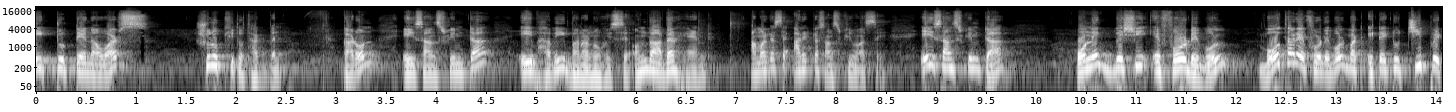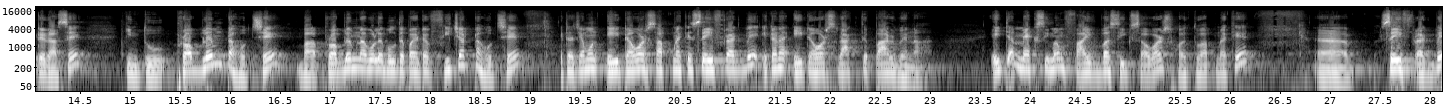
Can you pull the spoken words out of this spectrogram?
eight to ten hours সুরক্ষিত থাকবেন। কারণ এই সানস্ক্রিনটা এইভাবেই বানানো হয়েছে। অন দ্য আদার হ্যান্ড আমার কাছে আরেকটা সানস্ক্রিন আছে। এই সানস্ক্রিনটা অনেক বেশি এফোর্ডেবল বোথ আর এফোর্ডেবল বাট এটা একটু চিপ রেটের আছে। কিন্তু প্রবলেমটা হচ্ছে বা প্রবলেম না বলে বলতে পারি এটা ফিচারটা হচ্ছে, এটা যেমন এইট আওয়ার্স আপনাকে সেফ রাখবে, এটা না এইট আওয়ার্স রাখতে পারবে না। এইটা ম্যাক্সিমাম ফাইভ বা সিক্স আওয়ার্স হয়তো আপনাকে সেফ রাখবে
